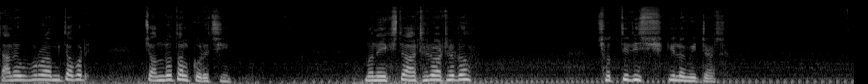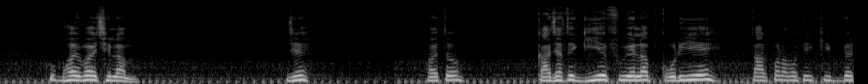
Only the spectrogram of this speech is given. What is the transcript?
তার উপর আমি তো আবার চন্দ্রতাল করেছি। মানে এক্সট্রা আঠেরো আঠেরো, ছত্রিশ কিলোমিটার। খুব ভয় ভয় ছিলাম যে হয়তো কাজাতে গিয়ে ফুয়েল আপ করিয়ে তারপর আমাকে এই কিব্বের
